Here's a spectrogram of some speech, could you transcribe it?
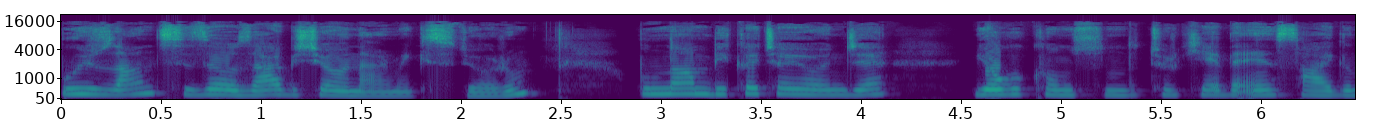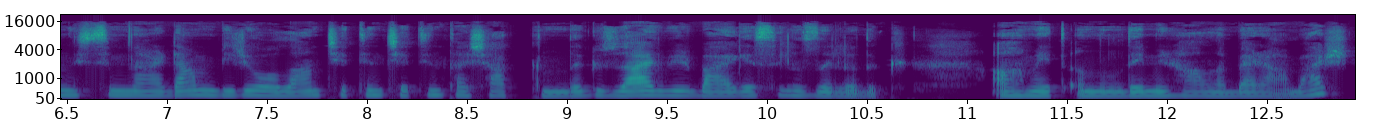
Bu yüzden size özel bir şey önermek istiyorum. Bundan birkaç ay önce Yoga konusunda Türkiye'de en saygın isimlerden biri olan Çetin Çetin Taş hakkında güzel bir belgesel hazırladık. Ahmet Anıl Demirhan'la beraber.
